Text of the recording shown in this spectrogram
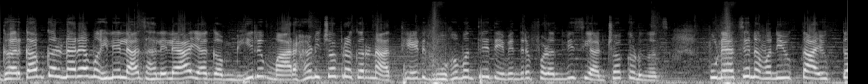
घरकाम करणाऱ्या महिलेला झालेल्या या गंभीर मारहाणीच्या प्रकरणात थेट गृहमंत्री देवेंद्र फडणवीस यांच्याकडूनच पुण्याचे नवनियुक्त आयुक्त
